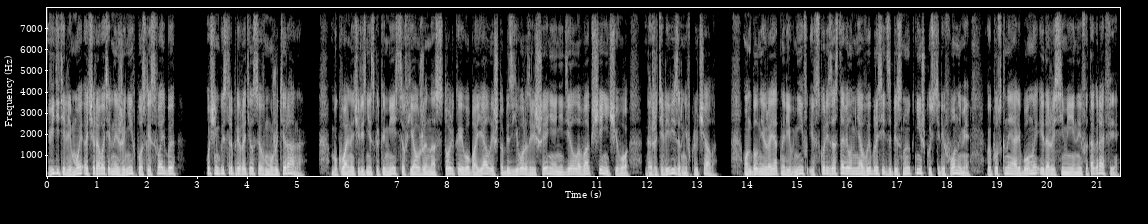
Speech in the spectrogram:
Видите ли, мой очаровательный жених после свадьбы очень быстро превратился в мужа-тирана. Буквально через несколько месяцев я уже настолько его боялась, что без его разрешения не делала вообще ничего, даже телевизор не включала. Он был невероятно ревнив и вскоре заставил меня выбросить записную книжку с телефонами, выпускные альбомы и даже семейные фотографии.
